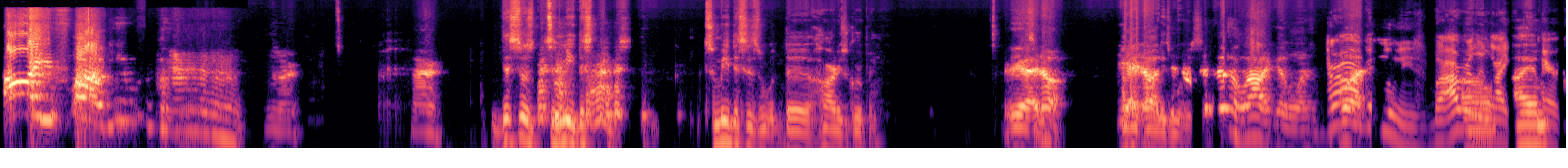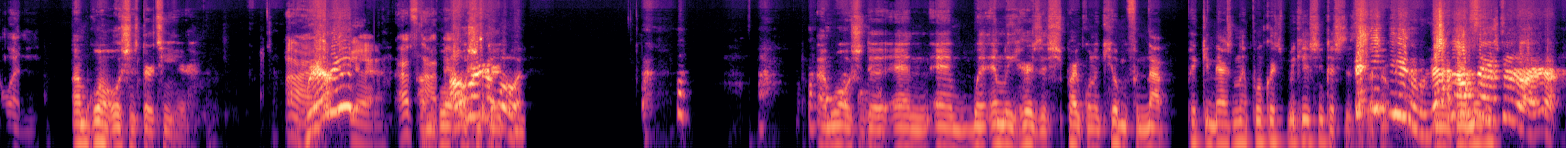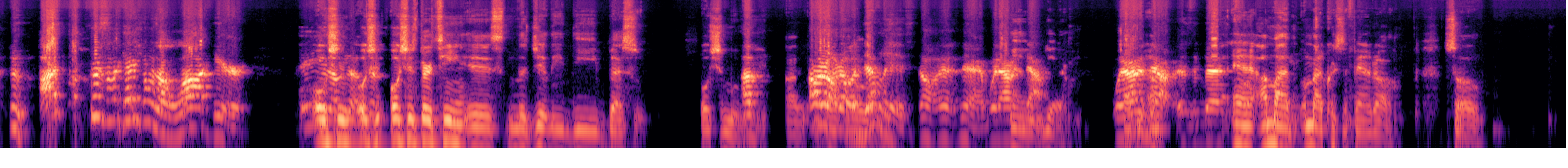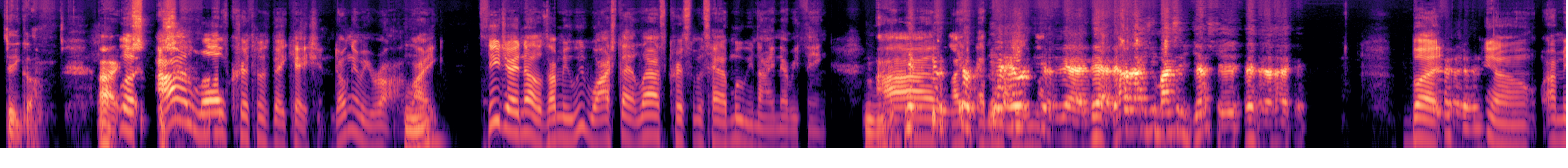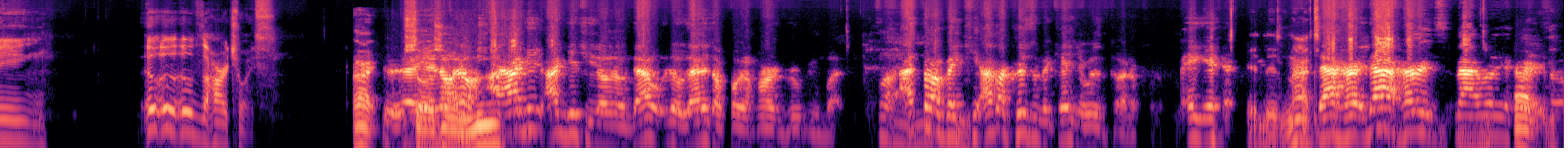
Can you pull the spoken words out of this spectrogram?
Oh, you fuck you. All right. All right. This is to me. This to me. This is the hardest grouping. Yeah, I know. Yeah, like no, all these there's, there's a lot of good ones. There are But good movies, but I really Um, like I am- American Wedding. I'm going Ocean's 13 here. All right. really? Yeah, that's I'm not going bad. Oh, Ocean's 13. What- I'm going Ocean's 13. And and when Emily hears this, she's probably going to kill me for not picking National Lampoon Christmas Vacation because it's Thank that's you. That's what I'm saying too. though. Yeah. Dude, I thought Christmas Vacation was a lot here. You know, Ocean, yeah, Ocean, Ocean's 13 is legitly the best ocean movie. Uh, Uh, Oh no, no, it definitely is. No, yeah, without a and, doubt. yeah, Without a Um, doubt, it's the best. and I'm not, I'm not a Christian fan at all. So there you go. All right, Look, so- I love Christmas Vacation. Don't get me wrong. Mhm. Like CJ knows. I mean, we watched that last Christmas, had a movie night and everything. mhm. I yeah, like that yeah, movie. it was- yeah, yeah, that was actually my suggestion. But you know, I mean, it, it- it was a hard choice. all right. So yeah, it's no, on no, me. I, I get, I get you. though. no, that, no, that is a fucking hard grouping. But fuck, I Mhm. thought vacation, I thought Christmas vacation was gonna make it. It is not. That hurt. That hurts. That really All right. hurts so.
